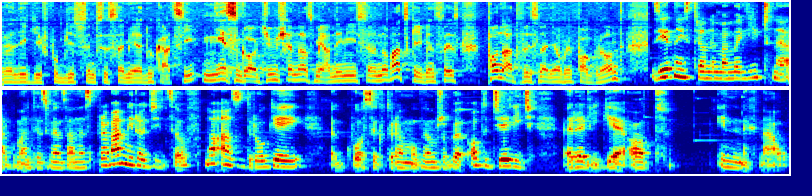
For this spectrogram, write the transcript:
religii w publicznym systemie edukacji, nie zgodził się na zmiany minister Nowackiej, więc to jest ponadwyznaniowy pogląd. Z jednej strony mamy liczne argumenty związane z prawami rodziców, no a z drugiej głosy, które mówią, żeby oddzielić religię od innych nauk.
